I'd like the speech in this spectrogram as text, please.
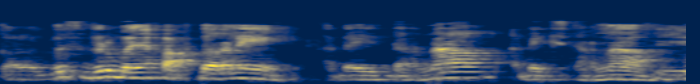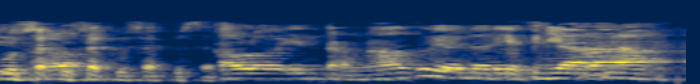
kalau gua sebenarnya banyak faktor nih ada internal ada eksternal Iya. Buset, Kalau- buset, buset, buset. kalau internal tuh ya dari secara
